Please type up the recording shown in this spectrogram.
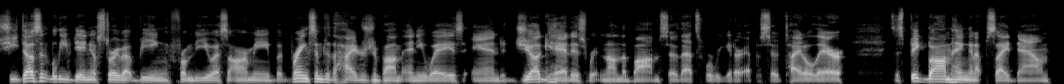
She doesn't believe Daniel's story about being from the US Army, but brings him to the hydrogen bomb anyways. And Jughead is written on the bomb. So that's where we get our episode title there. It's this big bomb hanging upside down.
